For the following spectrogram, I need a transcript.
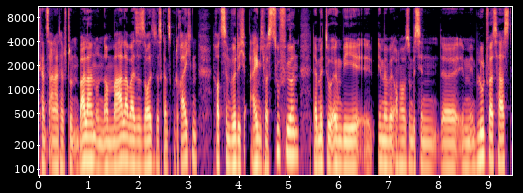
kannst du anderthalb Stunden ballern und normalerweise sollte das ganz gut reichen. Trotzdem würde ich eigentlich was zuführen, damit du irgendwie äh, immer auch noch so ein bisschen äh, im, im Blut was hast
